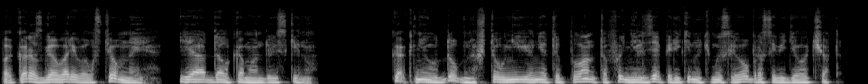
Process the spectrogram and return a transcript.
Пока разговаривал с темной, я отдал команду и скину. Как неудобно, что у нее нет имплантов и нельзя перекинуть мыслеобраз и видеоотчет.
